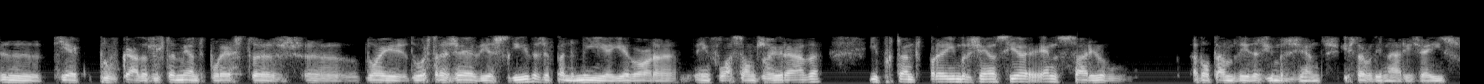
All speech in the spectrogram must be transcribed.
eh, que é provocada justamente por estas eh, duas tragédias seguidas, a pandemia e agora a inflação desregrada, e, portanto, para emergência é necessário adotar medidas emergentes e extraordinárias. É isso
